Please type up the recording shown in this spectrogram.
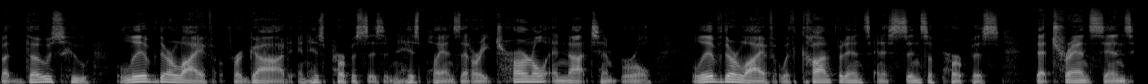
But those who live their life for God and His purposes and His plans that are eternal and not temporal, live their life with confidence and a sense of purpose that transcends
